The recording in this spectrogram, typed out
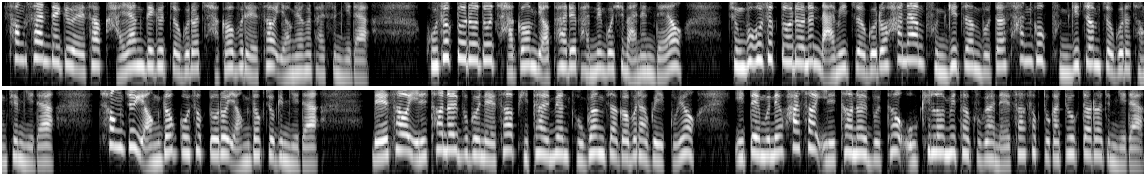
성산대교에서 가양대교 쪽으로 작업을 해서 영향을 받습니다. 고속도로도 작업 여파를 받는 곳이 많은데요. 중부고속도로는 남이 쪽으로 하남 분기점부터 산곡 분기점 쪽으로 정체입니다. 청주 영덕고속도로 영덕 쪽입니다. 내서 1터널 부근에서 비탈면 보강 작업을 하고 있고요. 이 때문에 화서 1터널부터 5km 구간에서 속도가 뚝 떨어집니다.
